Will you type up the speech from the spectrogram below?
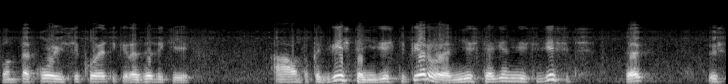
он такой, секой, такой, разетакий, а он только 200, а не 201, не 201, не 210, так? То есть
